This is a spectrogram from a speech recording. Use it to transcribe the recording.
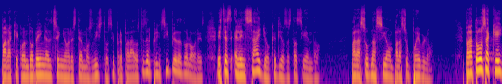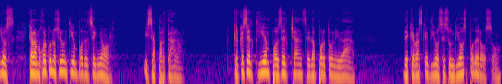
para que cuando venga el Señor estemos listos y preparados. Este es el principio de dolores, este es el ensayo que Dios está haciendo para su nación, para su pueblo, para todos aquellos que a lo mejor conocieron un tiempo del Señor y se apartaron. Creo que es el tiempo, es el chance, la oportunidad de que veas que Dios es un Dios poderoso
